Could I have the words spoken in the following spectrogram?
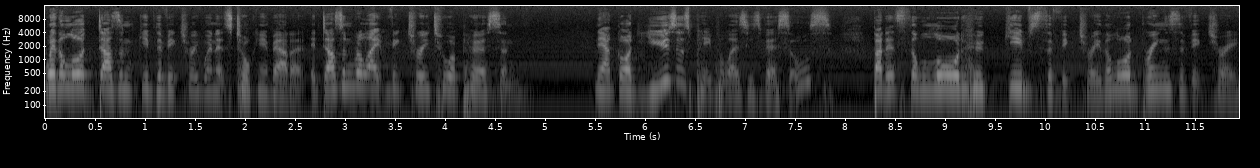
where the Lord doesn't give the victory when it's talking about it. It doesn't relate victory to a person. Now, God uses people as his vessels, but it's the Lord who gives the victory. The Lord brings the victory.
